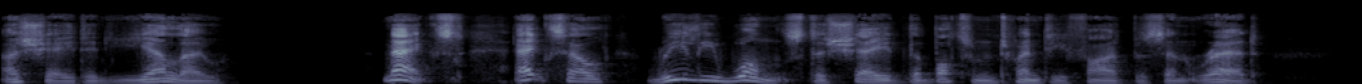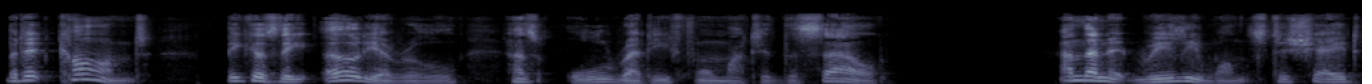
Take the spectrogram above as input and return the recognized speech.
are shaded yellow. Next, Excel really wants to shade the bottom 25% red, but it can't because the earlier rule has already formatted the cell. And then it really wants to shade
